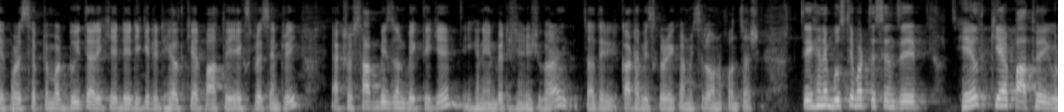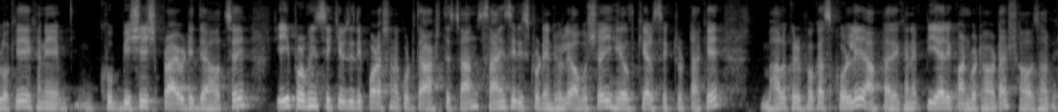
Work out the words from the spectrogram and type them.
এরপরে সেপ্টেম্বর দুই তারিখে dedicated health care pathway express entry. একশো ছাব্বিশ জন ব্যক্তিকে এখানে ইনভাইটেশন ইস্যু করা হয়। যাদের কাট আপ স্কোর রিকোয়ারমেন্ট ছিল উনপঞ্চাশ তো এখানে বুঝতে পারতেছেন যে হেলথ কেয়ার পাথওয়েগুলোকে এখানে খুব বিশেষ প্রায়োরিটি দেওয়া হচ্ছে। এই প্রভিন্সে কেউ যদি পড়াশোনা করতে আসতে চান সায়েন্সের স্টুডেন্ট হলে অবশ্যই হেলথ কেয়ার সেক্টরটাকে ভালো করে ফোকাস করলে আপনার এখানে পিআরই কনভার্ট হওয়াটা সহজ হবে।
